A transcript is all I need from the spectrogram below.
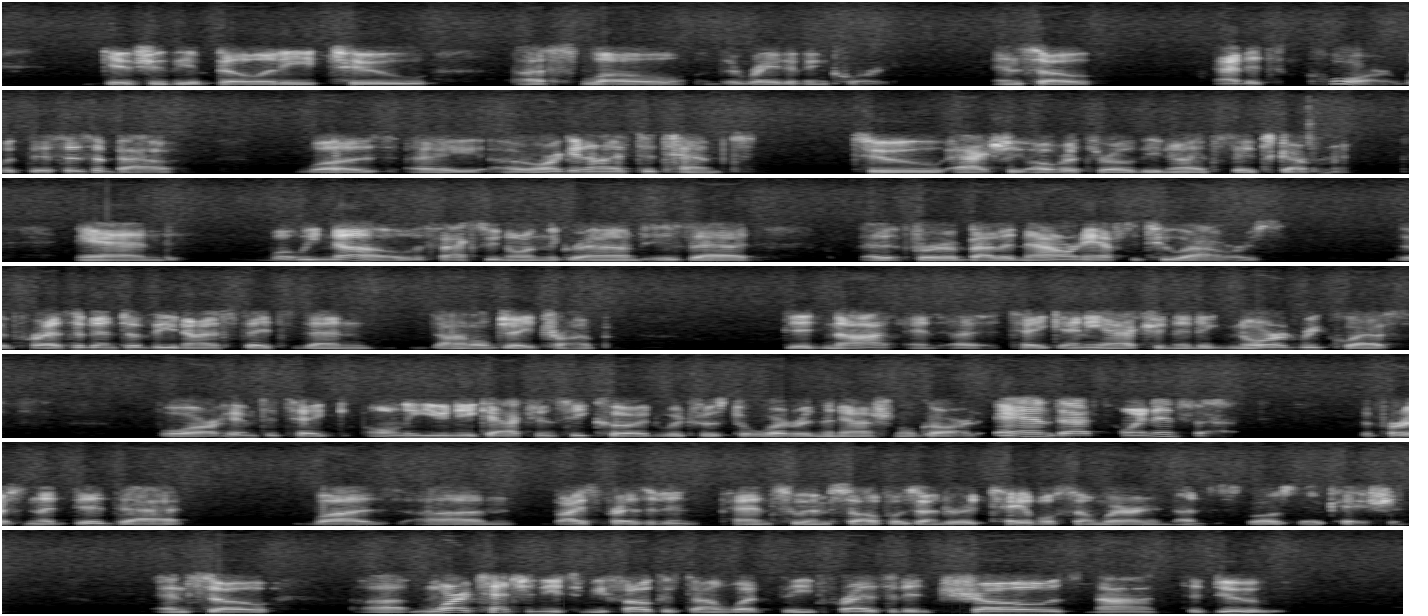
gives you the ability to uh, slow the rate of inquiry. And so, at its core, what this is about was a, an organized attempt to actually overthrow the United States government. And what we know, the facts we know on the ground, is that for about an hour and a half to two hours, the president of the United States, then Donald J. Trump, did not uh, take any action and ignored requests for him to take only unique actions he could, which was to order in the National Guard. And at point, in fact, the person that did that was um, Vice President Pence, who himself was under a table somewhere in an undisclosed location. And so uh, more attention needs to be focused on what the president chose not to do.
